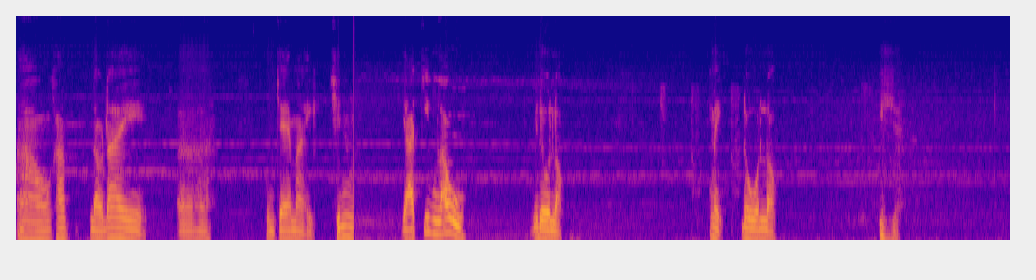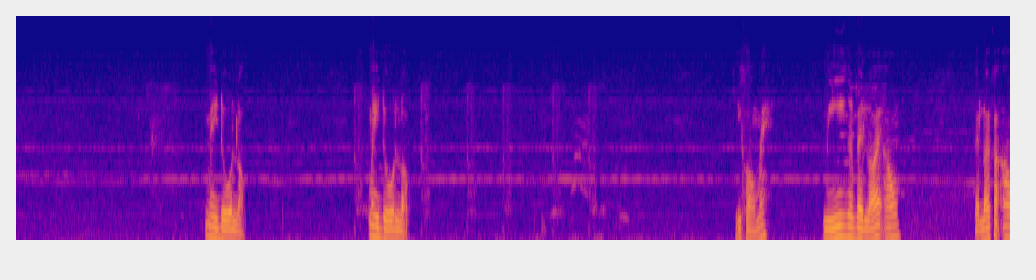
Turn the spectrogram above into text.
เอาครับ เราได้เอ่อกุญแจมาอีกชิ้น อย่าจิ้มเราไม่โดนหรอก ไม่โดนหรอกอีไม่โดนหรอก ไม่โดนหรอก มีของไหม มีเงินแปดร้อยเอาแปดร้อยก็เอา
